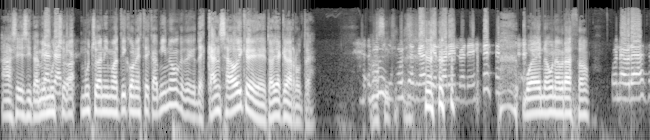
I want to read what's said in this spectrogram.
Así es, y también mucho, mucho ánimo a ti con este camino. Descansa hoy, que todavía queda ruta. Que... Muchas gracias, lo haré, lo haré. bueno, un abrazo. Un abrazo.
